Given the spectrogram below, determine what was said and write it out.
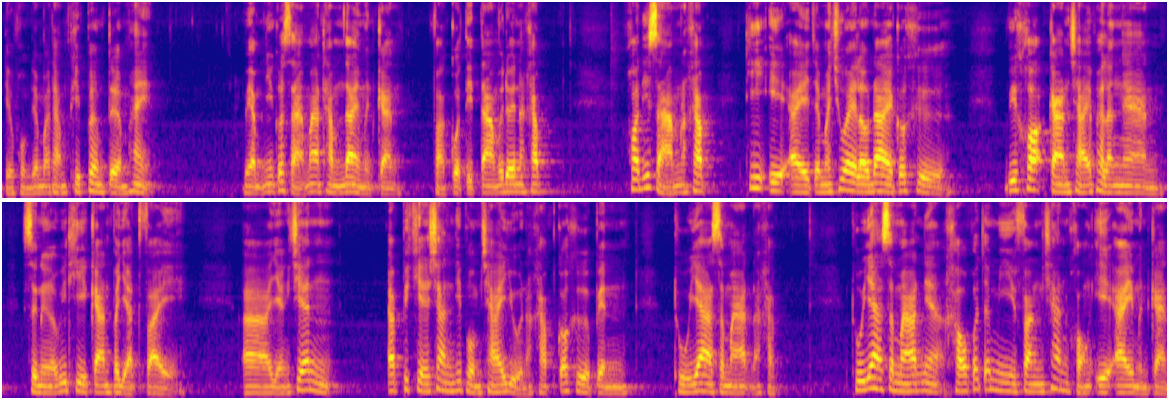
เดี๋ยวผมจะมาทำคลิปเพิ่มเติมให้ แบบนี้ก็สามารถทำได้เหมือนกัน ฝากกดติดตามไว้ด้วยนะครับ ข้อที่ 3 นะครับ ที่ AI จะมาช่วยเราได้ก็คือ วิเคราะห์การใช้พลังงาน เสนอวิธีการประหยัดไฟออย่างเช่นแอปพลิเคชันที่ผมใช้อยู่นะครับ ก็คือเป็น t u y a Smart นะครับ t u y a Smart เนี่ยเขาก็จะมีฟังก์ชันของ AI เหมือนกัน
